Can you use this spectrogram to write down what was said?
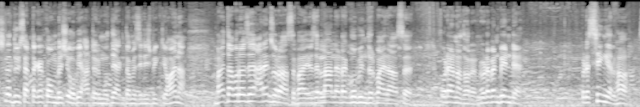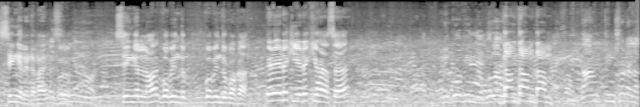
আসলে দুই চার টাকা কম বেশি হবে হাটের মধ্যে একদমে জিনিস বিক্রি হয় না। ভাই তারপরে ওই যে আরেক জোড়া আছে ভাই ওই যে লাল একটা গোবিন্দর পায়রা আছে। ওটা না ধরেন ওটা পেন পেন্টে ওটা সিঙ্গেল হ্যাঁ সিঙ্গেল এটা ভাই সিঙ্গেল নর। গোবিন্দ গোবিন্দ ককা। এটা কি এটা কি হয় আছে? দাম দাম দাম। দাম তিনশো টাকা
